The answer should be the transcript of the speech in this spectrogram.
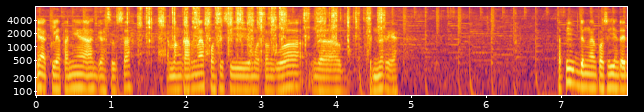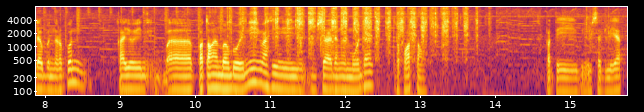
Ya kelihatannya agak susah. Emang karena posisi motong gue nggak bener ya. Tapi dengan posisi yang tidak bener pun kayu ini potongan bambu ini masih bisa dengan mudah terpotong. Seperti bisa dilihat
